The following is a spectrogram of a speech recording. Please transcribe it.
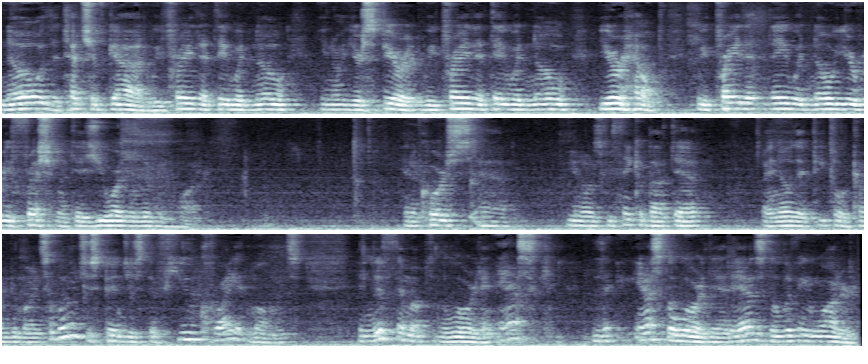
know the touch of God. We pray that they would know, you know, your spirit. We pray that they would know your help. We pray that they would know your refreshment as you are the living water. And of course, uh, you know, as we think about that, I know that people will come to mind. So why don't you spend just a few quiet moments and lift them up to the Lord and ask the, ask the Lord that as the living water,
